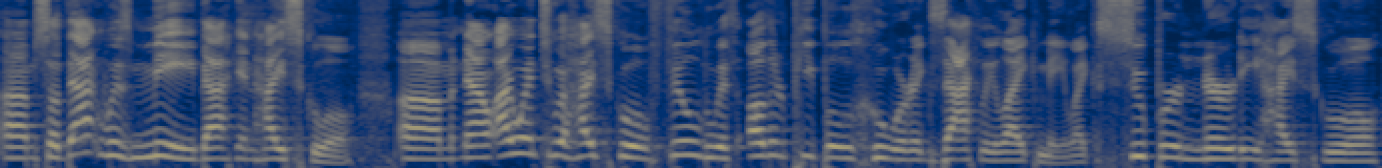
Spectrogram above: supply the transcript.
Um, so that was me back in high school. Um, now, I went to a high school filled with other people who were exactly like me, like super nerdy high school.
